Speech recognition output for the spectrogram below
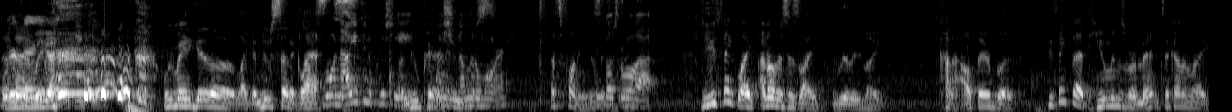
We're then very we got, aware. Thank you. we may get a like a new set of glasses. Well, now you can appreciate a new pair of shoes. a little more. That's funny. That's We go through a lot. Do you think like I know this is like really like kind of out there, but you think that humans were meant to kind of like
